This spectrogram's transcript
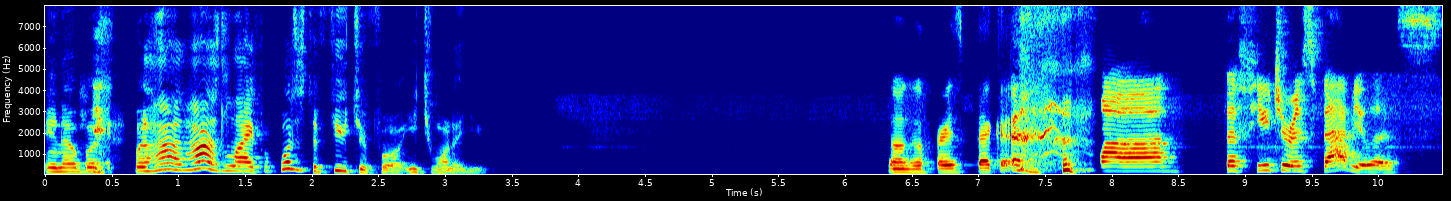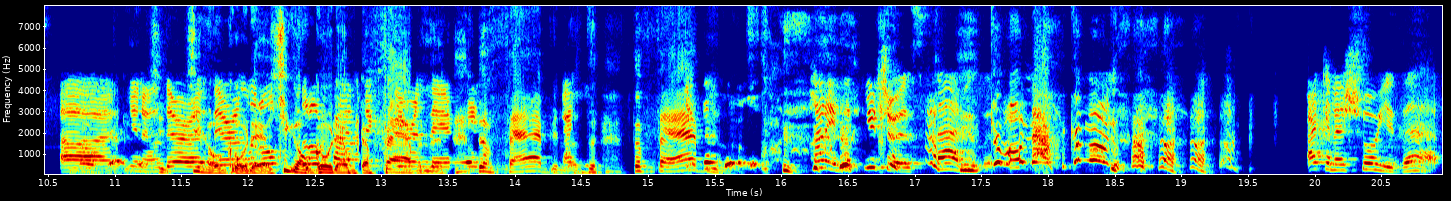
you know. But but how how's life? What is the future for each one of you? You want to go first, Becca? Uh, the future is fabulous. Uh, Okay. you know, she, there are she gonna there go are there. little- She gonna go there with the projects here and fabulous, the fabulous, the, the fabulous. Honey, the future is fabulous. come on now, come on. I can assure you that.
